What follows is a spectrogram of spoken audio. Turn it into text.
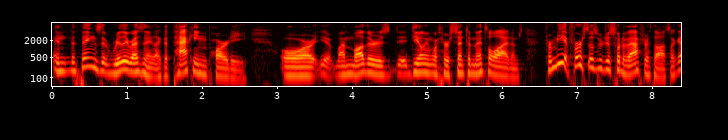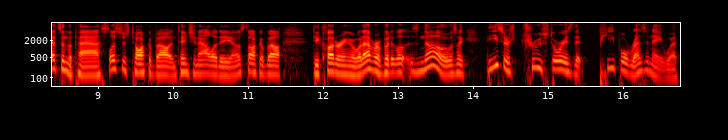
and the things that really resonate, like the packing party, or you know, my mother's d- dealing with her sentimental items. For me, at first, those were just sort of afterthoughts. Like that's in the past. Let's just talk about intentionality and let's talk about decluttering or whatever. But it was no. It was like these are true stories that people resonate with,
